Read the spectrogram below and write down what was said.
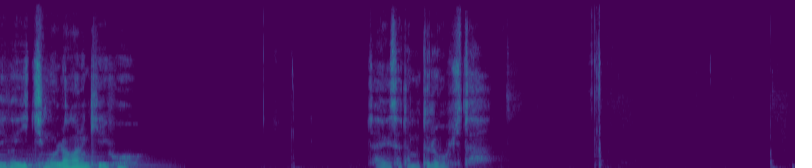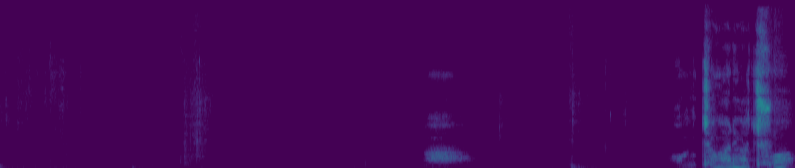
여기가 2층 올라가는 길이고 자 여기서 한번 둘러봅시다 엄청 안에가 추워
